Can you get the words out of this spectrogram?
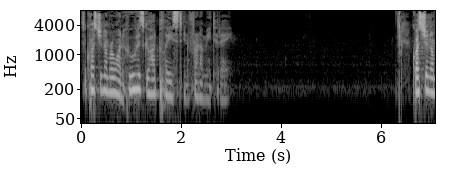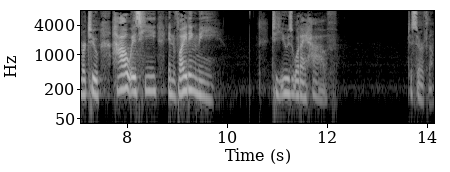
So, question number one Who has God placed in front of me today? Question number two How is He inviting me to use what I have to serve them?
